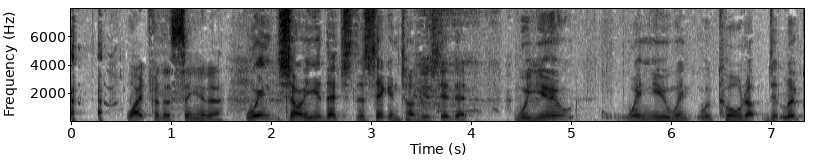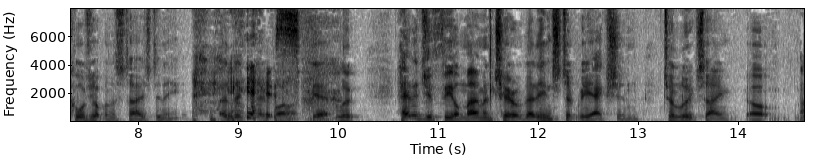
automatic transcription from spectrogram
wait for the singer to. When sorry, you- that's the second time you said that. Were you when you went were called up? Did, Luke called you up on the stage, didn't he? At the Yes. final? Yeah, Luke. How did you feel momentarily? That instant reaction to Luke saying, "Oh, Oh, no,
